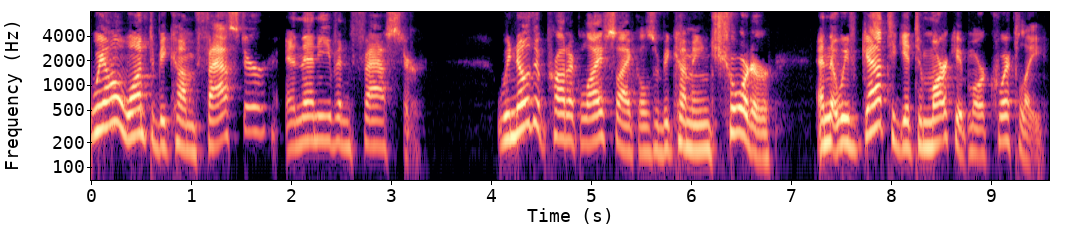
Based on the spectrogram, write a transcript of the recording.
We all want to become faster and then even faster. We know that product life cycles are becoming shorter and that we've got to get to market more quickly.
